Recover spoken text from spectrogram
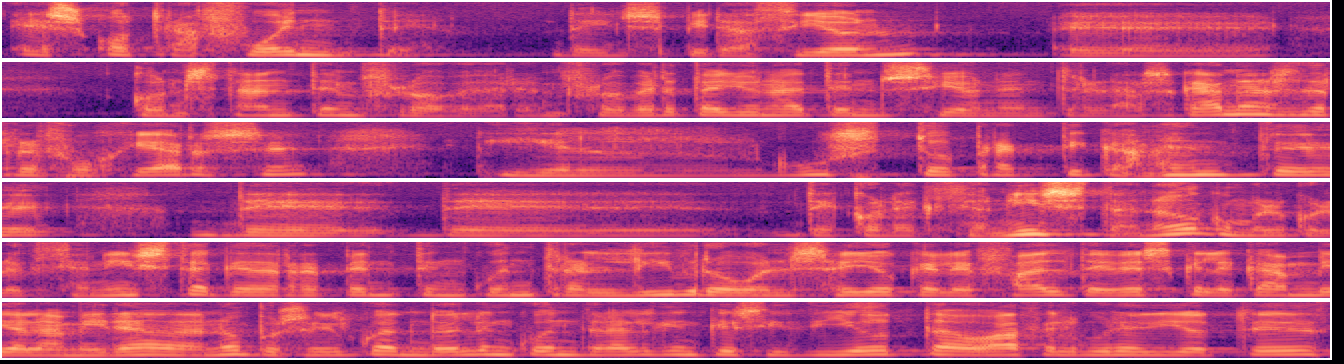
es otra fuente de inspiración eh, constante en Flaubert. En Flaubert hay una tensión entre las ganas de refugiarse y el gusto prácticamente de, coleccionista, ¿no? Como el coleccionista que de repente encuentra el libro o el sello que le falta y ves que le cambia la mirada, ¿no? Pues él cuando él encuentra a alguien que es idiota o hace alguna idiotez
